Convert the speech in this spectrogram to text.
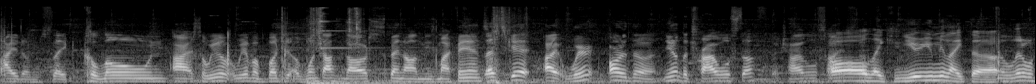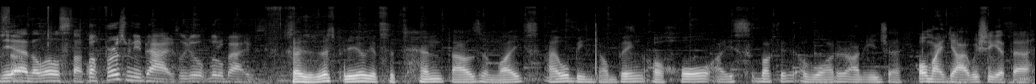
items like cologne. All right, so we have, we have a budget of $1,000 to spend on these my fans. Let's get. All right, where are the you know the travel stuff, the travel size Oh, stuff? like you you mean like the The little Yeah, the little stuff. But first we need bags, like little, little bags. Guys, if this video gets to 10,000 likes, I will be dumping a whole ice bucket of water on EJ. Oh my god, we should get that.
